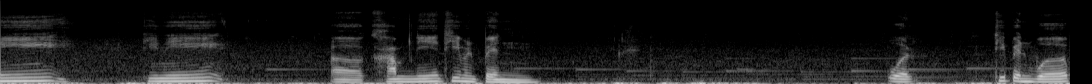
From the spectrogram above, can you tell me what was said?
นี้ทีนี้เอ่อคำนี้ที่มันเป็น word ที่เป็น verb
